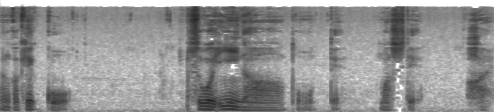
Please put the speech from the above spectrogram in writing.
なんか結構、すごいいいなぁと思ってまして、はい。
